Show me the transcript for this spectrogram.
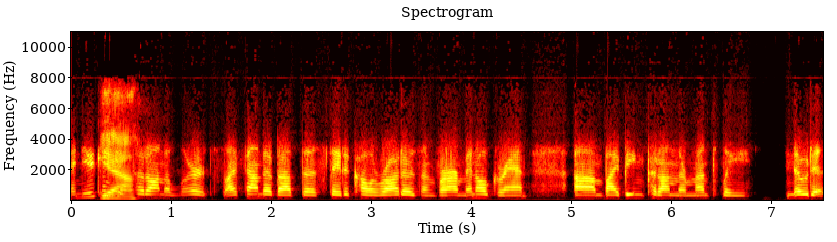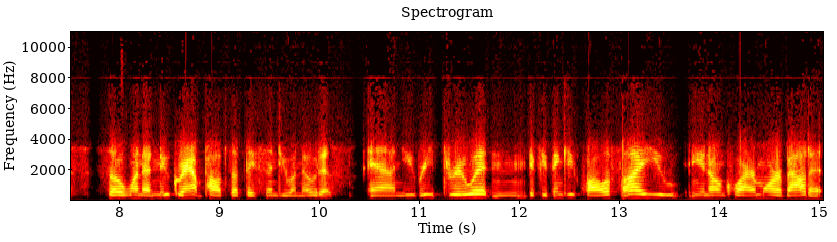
And you can Yeah. get put on alerts. I found out about the state of Colorado's environmental grant um, by being put on their monthly notice. So when a new grant pops up, they send you a notice, and you read through it. And if you think you qualify, you you know inquire more about it.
